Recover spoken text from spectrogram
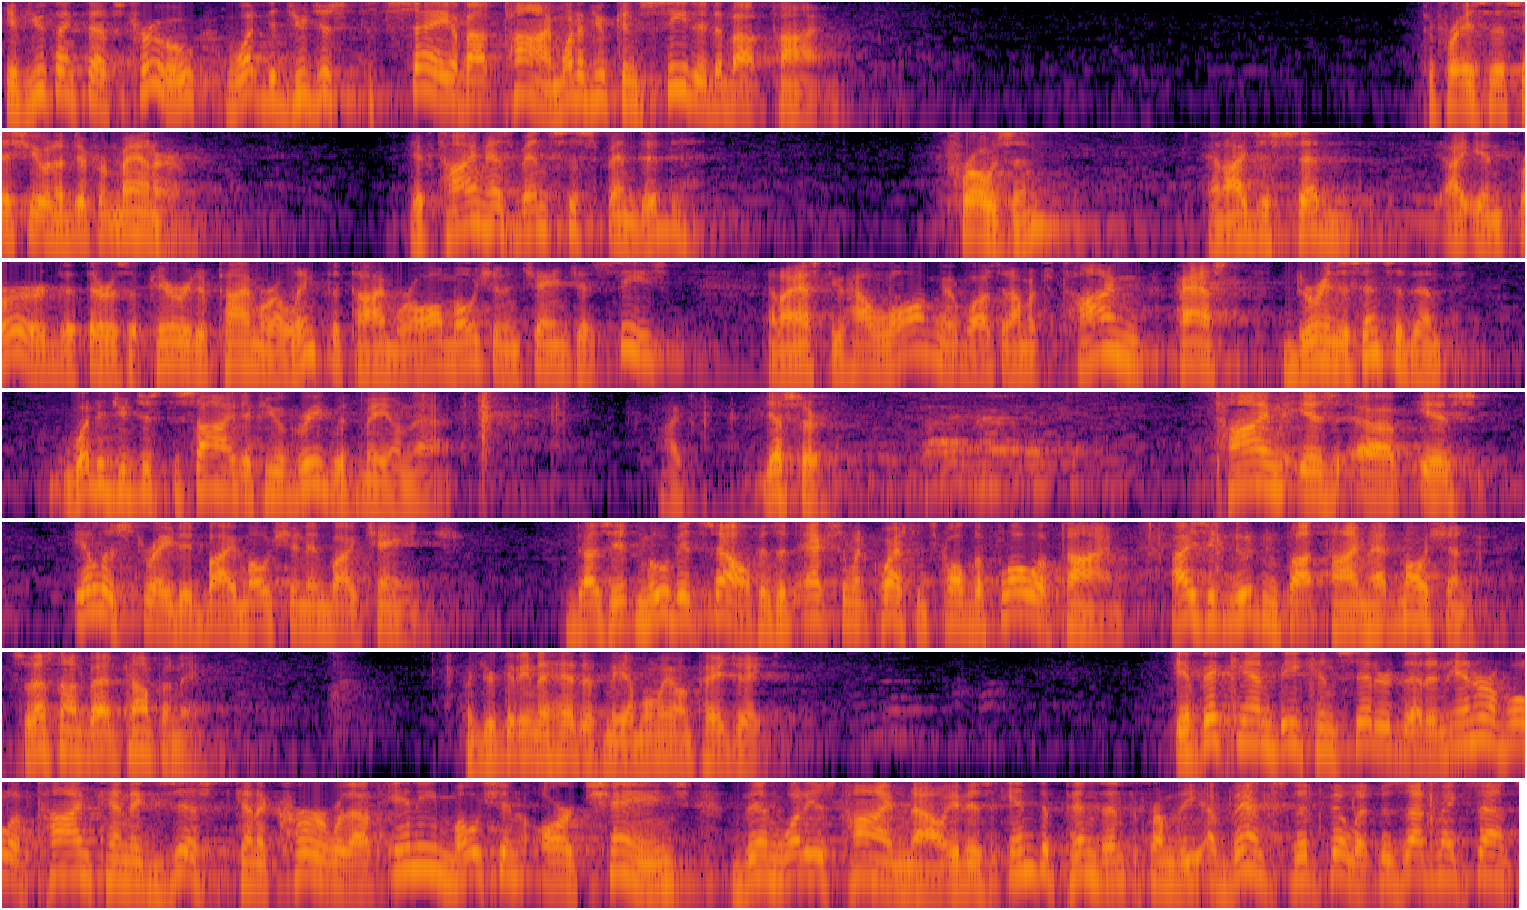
If you think that's true, what did you just say about time? What have you conceded about time? To phrase this issue in a different manner, if time has been suspended, frozen, and I just said, I inferred that there is a period of time or a length of time where all motion and change has ceased, and I asked you how long it was and how much time passed during this incident, what did you just decide if you agreed with me on that? I, yes, sir. Time is uh, is illustrated by motion and by change. Does it move itself? Is an excellent question. It's called the flow of time. Isaac Newton thought time had motion, so that's not bad company. But you're getting ahead of me. I'm only on page eight. If it can be considered that an interval of time can exist, can occur without any motion or change, then what is time now? It is independent from the events that fill it. Does that make sense?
